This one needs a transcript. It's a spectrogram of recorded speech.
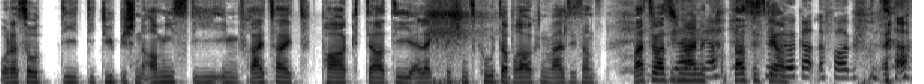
oder so die die typischen Amis, die im Freizeitpark da die elektrischen Scooter brauchen, weil sie sonst weißt du was ich ja, meine? Ja. Das, ist, ist ja nur gerade eine Folge von South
